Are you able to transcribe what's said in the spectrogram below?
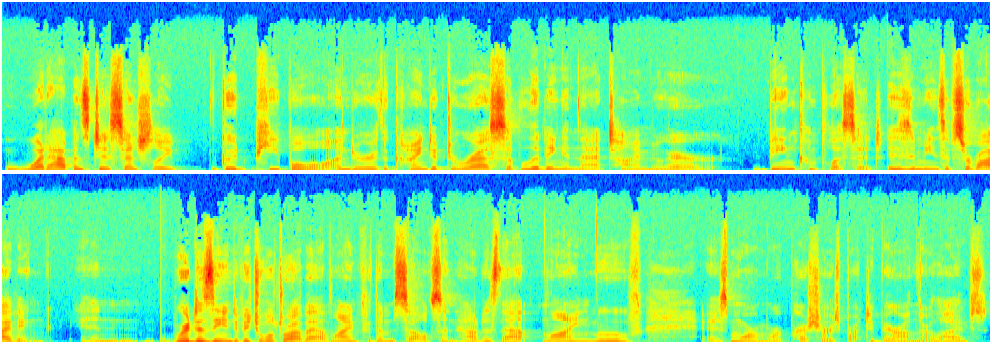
what happens to essentially good people under the kind of duress of living in that time where being complicit is a means of surviving. And where does the individual draw that line for themselves, and how does that line move as more and more pressure is brought to bear on their lives?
